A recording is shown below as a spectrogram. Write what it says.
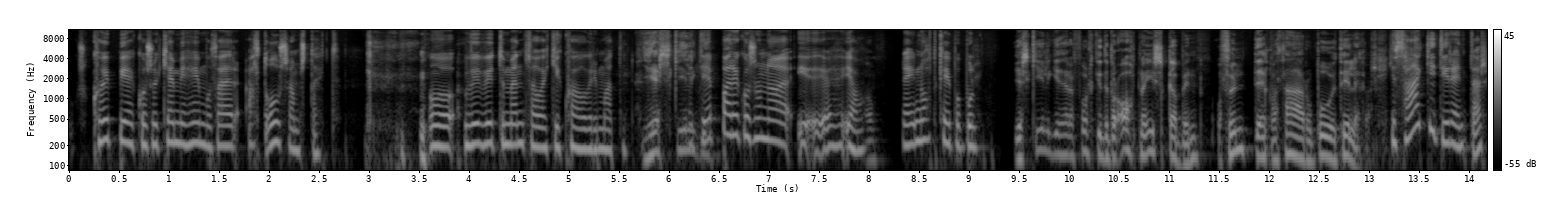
og kaupi eitthvað svo kem ég heim og það er allt ósamstætt. og við vitum ennþá ekki hvað á verið í matinn. ég skil Þetta er bara eitthvað svona, já, nei, not capable. Ég skil ekki þegar fólk getur bara opnað ískapinn og fundið eitthvað þar og búið til eitthvað Já, það get ég reyndar,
